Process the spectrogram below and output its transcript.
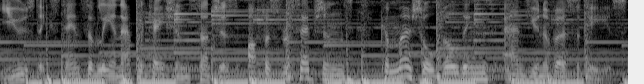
Used extensively in applications such as office receptions, commercial buildings and universities.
